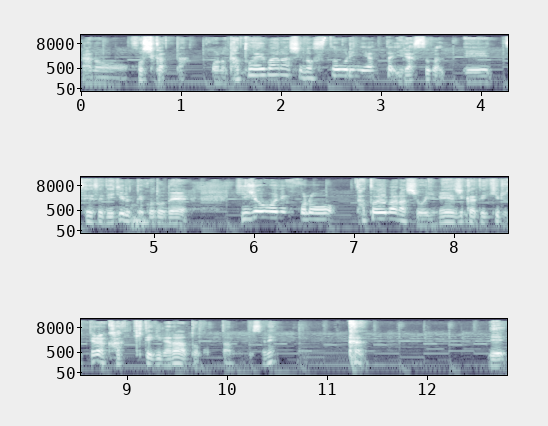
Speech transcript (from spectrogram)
あの、欲しかったこの例え話のストーリーに合ったイラストが、えー、生成できるってことで、非常にこの例え話をイメージ化できるっていうのは画期的だなと思ったんですね。で、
